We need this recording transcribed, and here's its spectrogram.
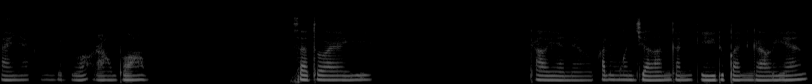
tanyakan kedua orang tuamu. Satu lagi kalian yang akan menjalankan kehidupan kalian.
